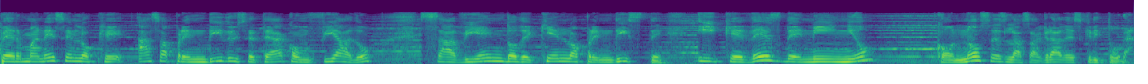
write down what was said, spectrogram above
Permanece en lo que has aprendido y se te ha confiado, sabiendo de quién lo aprendiste y que desde niño conoces la Sagrada Escritura.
